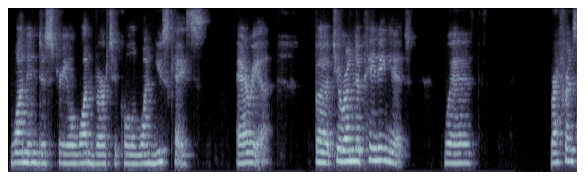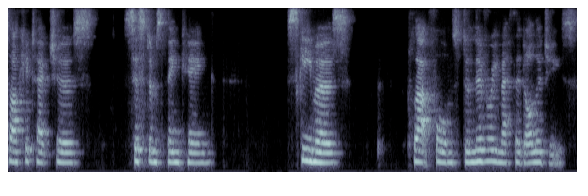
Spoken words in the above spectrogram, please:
one industry or one vertical or one use case area, but you're underpinning it with reference architectures, systems thinking, schemas, platforms, delivery methodologies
